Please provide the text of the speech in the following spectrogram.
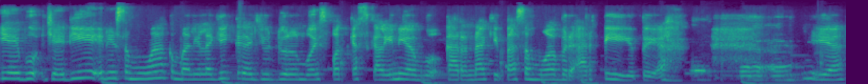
Iya Bu, jadi ini semua kembali lagi ke judul Voice Podcast kali ini ya Bu, karena kita semua berarti gitu ya. Iya,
